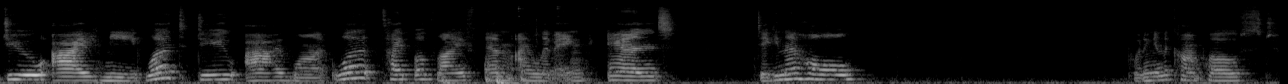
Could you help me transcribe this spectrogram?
do I need? What do I want? What type of life am I living? And digging that hole, putting in the compost,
